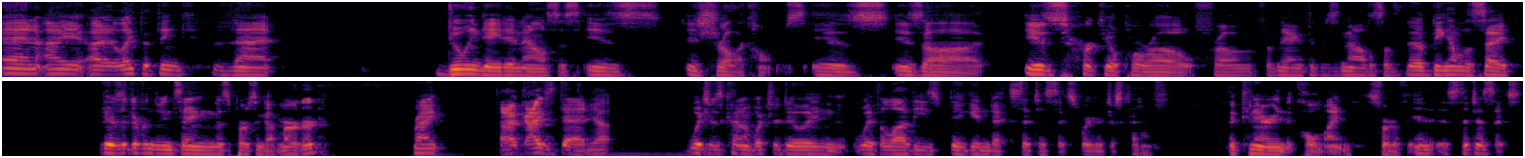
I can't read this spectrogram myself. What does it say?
and I I like to think that doing data analysis is is Sherlock Holmes is is uh is Hercule Poirot from from the Agatha Christie novels of the, being able to say there's a difference between saying this person got murdered, right? That guy's dead. Yep which is kind of what you're doing with a lot of these big index statistics where you're just kind of the canary in the coal mine sort of statistics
